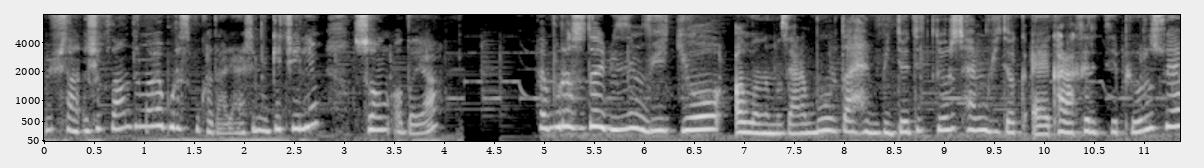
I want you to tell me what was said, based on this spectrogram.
üç tane ışıklandırma ve burası bu kadar. Yani şimdi geçelim son odaya. Ve burası da bizim video alanımız. Yani burada hem video editliyoruz hem video e, karakter edit yapıyoruz ve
